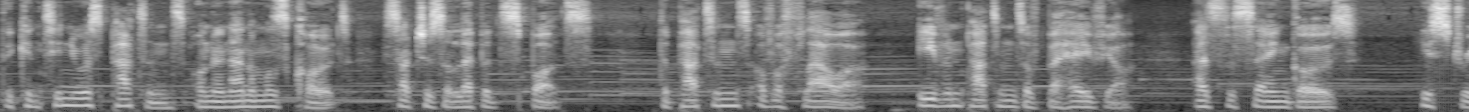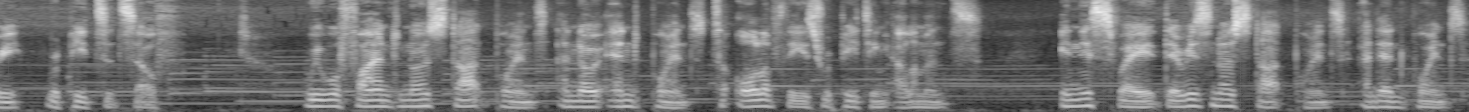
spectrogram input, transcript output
the continuous patterns on an animal's coat, such as a leopard's spots, the patterns of a flower, even patterns of behavior. As the saying goes, history repeats itself. We will find no start point and no end point to all of these repeating elements. In this way, there is no start point and end point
